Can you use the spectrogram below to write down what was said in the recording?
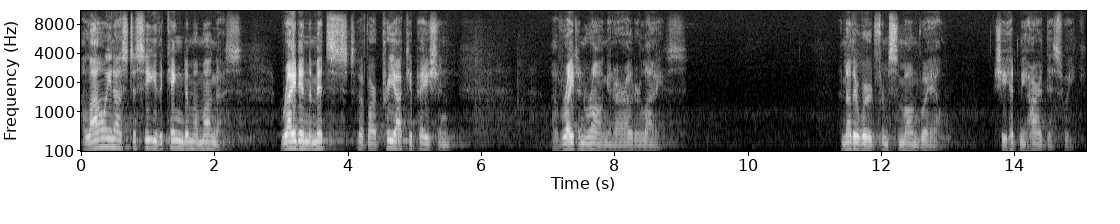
allowing us to see the kingdom among us, right in the midst of our preoccupation of right and wrong in our outer lives. Another word from Simone Weil. She hit me hard this week.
